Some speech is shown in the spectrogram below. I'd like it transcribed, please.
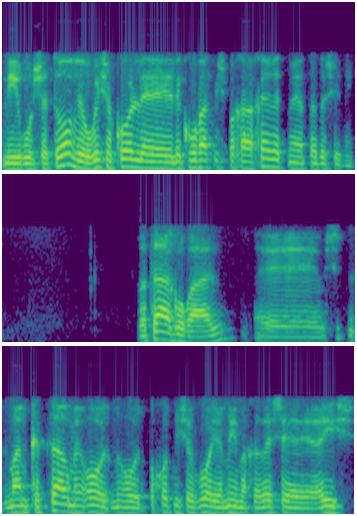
מירושתו, והוריש הכל אה, לקרובת משפחה אחרת מהצד השני. רצה הגורל, זמן קצר מאוד מאוד, פחות משבוע ימים אחרי שהאיש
